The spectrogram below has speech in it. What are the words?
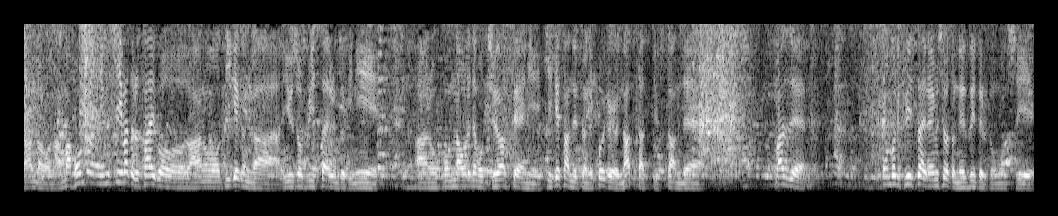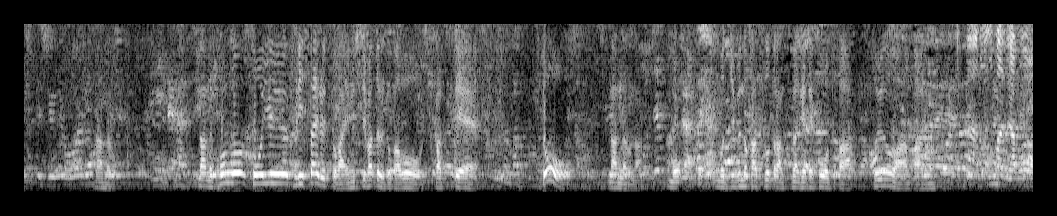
なんだろうな、まあ、本当に MC バトル最後、あの TK 君が優勝フリースタイルの時にあのこんな俺でも中学生に TK さんですよね声かけるようになったって言ってたんでマジで本当にフリースタイル MC バトル根付いてると思うしなんだろう。なんで今後そういうフリースタイルとか MC バトルとかを使ってどうなんだろうな。もうもう自分の活動とかにつなげていこうとかそういうのはなんかありますか？あ今じゃもう本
